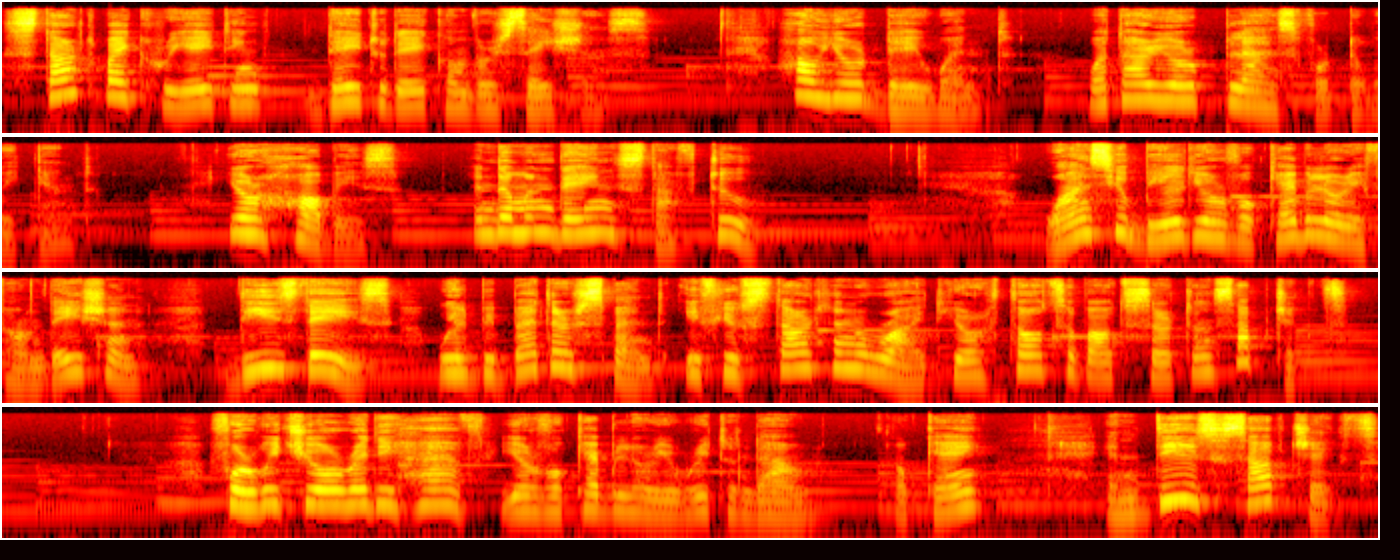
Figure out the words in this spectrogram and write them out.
Start by creating day to day conversations. How your day went, what are your plans for the weekend, your hobbies, and the mundane stuff too. Once you build your vocabulary foundation, these days will be better spent if you start and write your thoughts about certain subjects for which you already have your vocabulary written down, okay? And these subjects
